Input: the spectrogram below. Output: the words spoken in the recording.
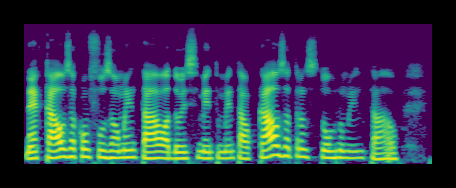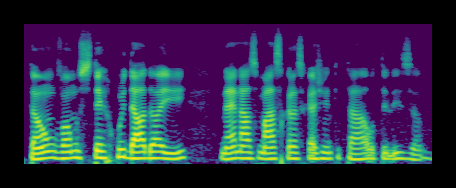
né? Causa confusão mental, adoecimento mental, causa transtorno mental. Então, vamos ter cuidado aí, né, nas máscaras que a gente tá utilizando.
